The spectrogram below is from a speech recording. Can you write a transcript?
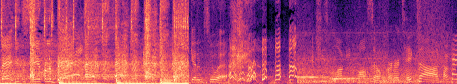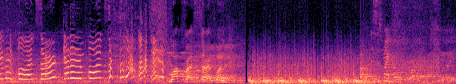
fat, you can see it from the back. Get into it. And she's vlogging also for her TikTok. Okay, influencer. Get an influencer. Walk for us, sir. Come on. this is my girl girl era. Wait, wait.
